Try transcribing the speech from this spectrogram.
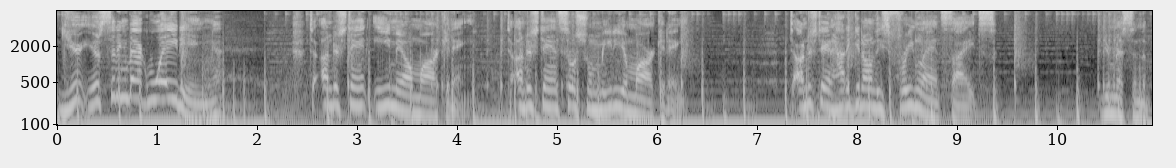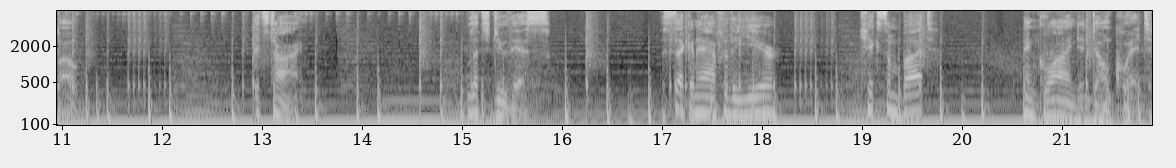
you're, you're sitting back waiting to understand email marketing, to understand social media marketing, to understand how to get on these freelance sites, you're missing the boat. It's time. Let's do this. The second half of the year, kick some butt and grind and don't quit.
